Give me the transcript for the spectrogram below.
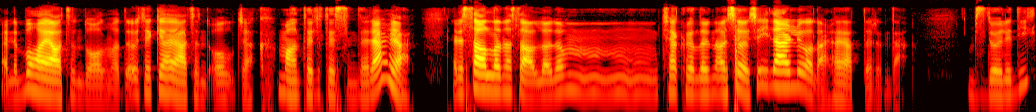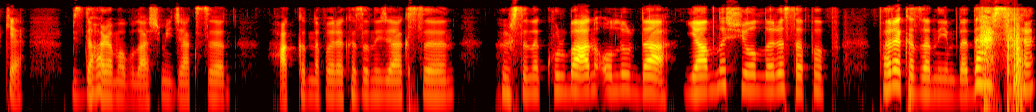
Hani bu hayatında olmadı, öteki hayatında olacak mantalitesindeler ya. Hani sallana sallana mm, çakralarını aça aça ilerliyorlar hayatlarında. Bizde öyle değil ki. Bizde harama bulaşmayacaksın, hakkında para kazanacaksın, hırsına kurban olur da yanlış yollara sapıp para kazanayım da dersen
